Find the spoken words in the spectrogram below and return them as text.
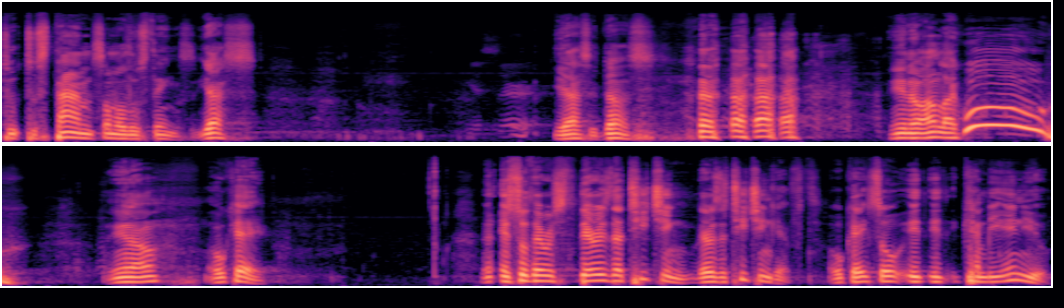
to, to stand some of those things. Yes. Yes, it does. you know, I'm like, woo! You know, okay. And so there is there is a teaching, there is a teaching gift. Okay, so it, it can be in you.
